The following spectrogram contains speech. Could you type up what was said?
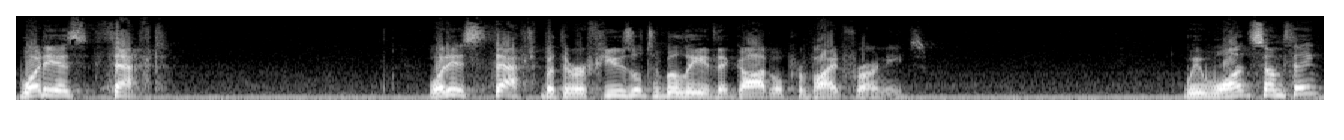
What is theft? What is theft but the refusal to believe that God will provide for our needs? We want something,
